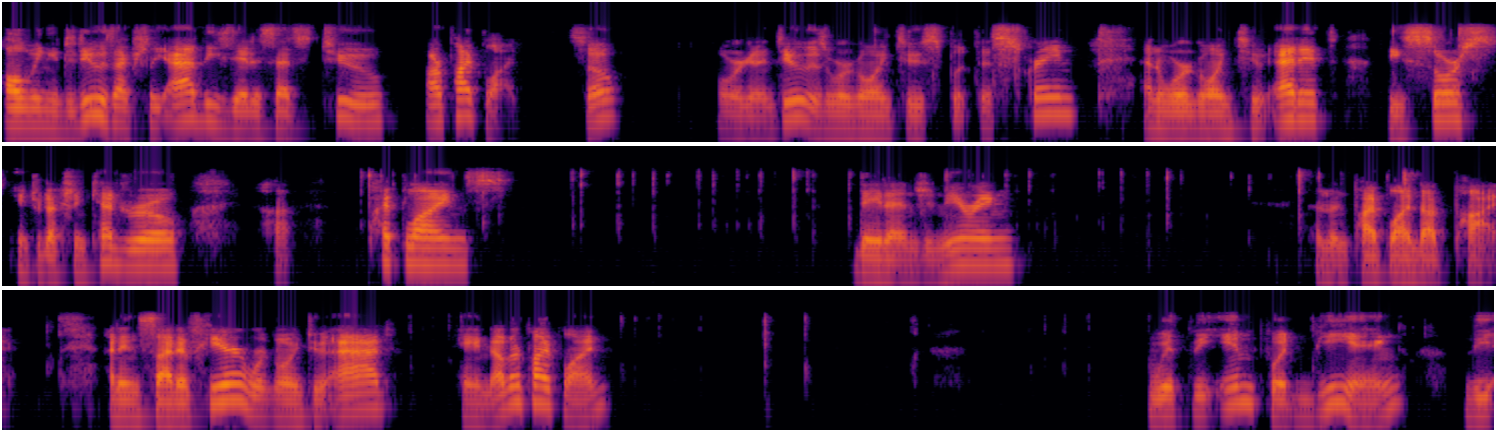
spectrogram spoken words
All we need to do is actually add these data sets to our pipeline. So what we're going to do is we're going to split this screen and we're going to edit the source introduction Kedro pipelines, data engineering, and then pipeline.py. And inside of here, we're going to add another pipeline with the input being the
